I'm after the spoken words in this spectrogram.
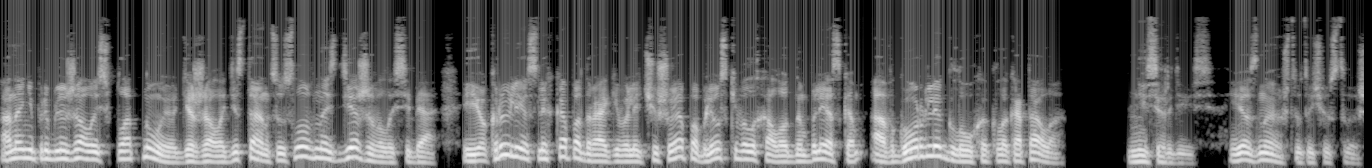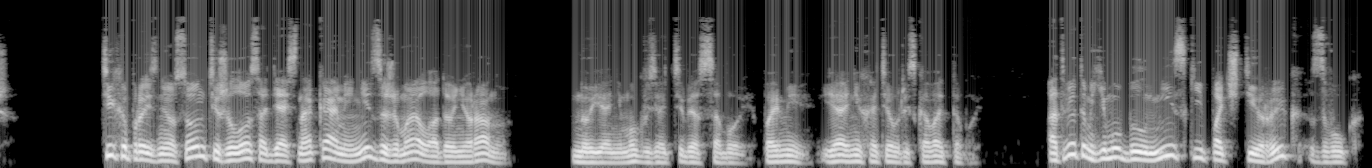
Она не приближалась вплотную, держала дистанцию, словно сдерживала себя. Ее крылья слегка подрагивали, чешуя поблескивала холодным блеском, а в горле глухо клокотало. «Не сердись, я знаю, что ты чувствуешь». Тихо произнес он, тяжело садясь на камень и зажимая ладонью рану. «Но я не мог взять тебя с собой. Пойми, я не хотел рисковать тобой». Ответом ему был низкий, почти рык, звук.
